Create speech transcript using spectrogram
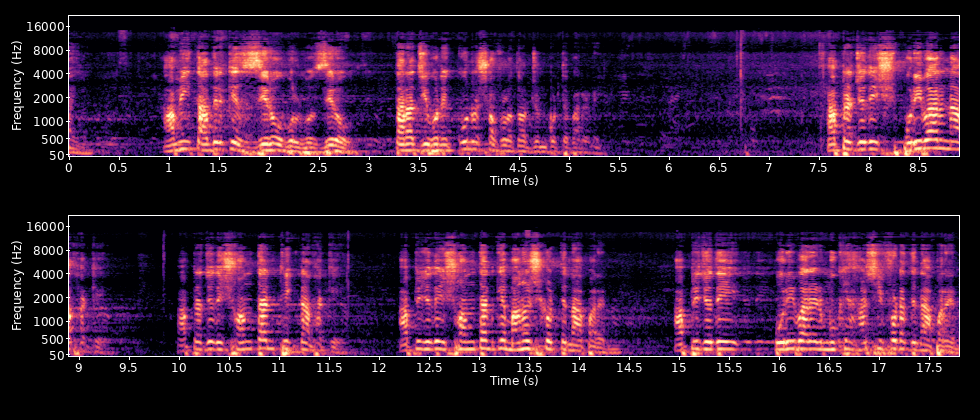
নাই। আমি তাদেরকে জিরো বলব জিরো তারা জীবনে কোনো সফলতা অর্জন করতে পারেনি। আপনার যদি পরিবার না থাকে, আপনার যদি সন্তান ঠিক না থাকে, আপনি যদি সন্তানকে মানুষ করতে না পারেন, আপনি যদি পরিবারের মুখে হাসি ফোটাতে না পারেন,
